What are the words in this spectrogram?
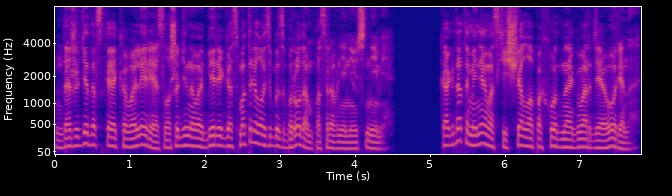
Даже дедовская кавалерия с лошадиного берега смотрелась бы с бродом по сравнению с ними. Когда-то меня восхищала походная гвардия Орина,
